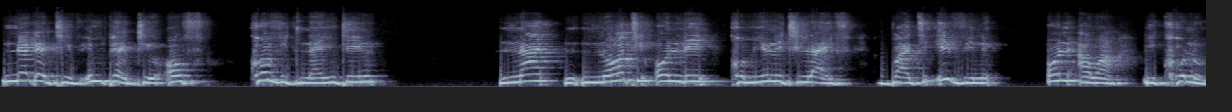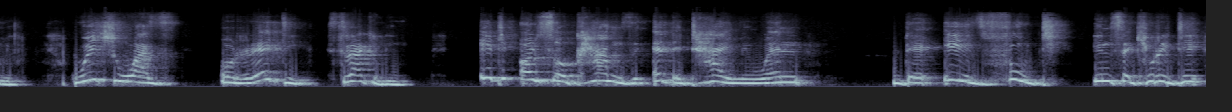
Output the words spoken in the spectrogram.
negative impact of COVID-19 not, not only community life but even on our economy which was already struggling it also comes at a time when there is food insecurity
